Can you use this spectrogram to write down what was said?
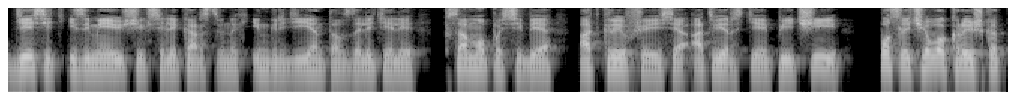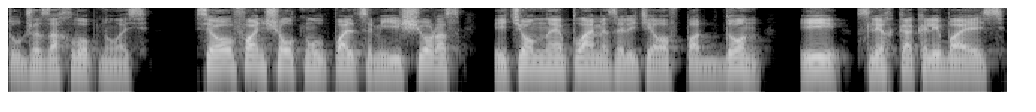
10 из имеющихся лекарственных ингредиентов залетели в само по себе открывшееся отверстие печи, после чего крышка тут же захлопнулась. Сяофань щелкнул пальцами еще раз, и темное пламя залетело в поддон и, слегка колебаясь,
